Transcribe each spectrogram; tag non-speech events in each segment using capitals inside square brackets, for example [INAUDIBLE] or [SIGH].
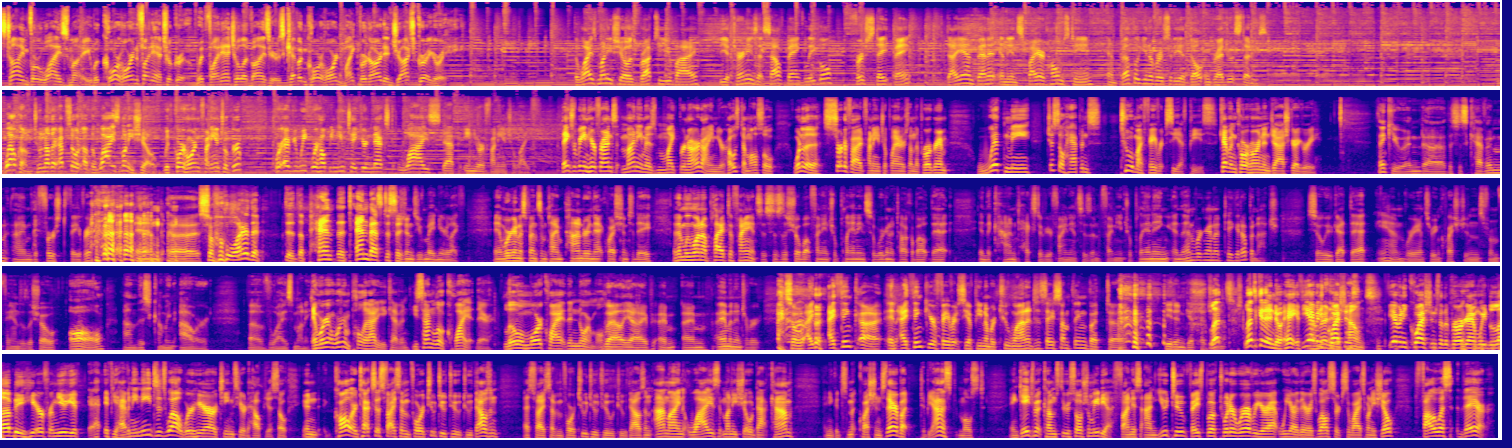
It's time for Wise Money with Korhorn Financial Group with financial advisors Kevin Korhorn, Mike Bernard, and Josh Gregory. The Wise Money Show is brought to you by the attorneys at South Bank Legal, First State Bank, Diane Bennett and the Inspired Homes team, and Bethel University Adult and Graduate Studies. Welcome to another episode of the Wise Money Show with Korhorn Financial Group, where every week we're helping you take your next wise step in your financial life. Thanks for being here, friends. My name is Mike Bernard. I am your host. I'm also one of the certified financial planners on the program. With me, just so happens, two of my favorite CFPs, Kevin Korhorn and Josh Gregory. Thank you. And uh, this is Kevin. I'm the first favorite. [LAUGHS] and uh, so, [LAUGHS] what are the the the, pen, the ten best decisions you've made in your life? And we're going to spend some time pondering that question today. And then we want to apply it to finance. This is a show about financial planning, so we're going to talk about that in the context of your finances and financial planning. And then we're going to take it up a notch. So we've got that, and we're answering questions from fans of the show, all on this coming hour of Wise Money. And we're gonna, we're going to pull it out of you, Kevin. You sound a little quiet there, a little more quiet than normal. Well, yeah, I, I'm I'm I am an introvert. So I I think uh, and I think your favorite CFP number two wanted to say something, but uh, he didn't get [LAUGHS] the chance. Let's let's get into it. Hey, if you have I'm any ready questions, pounce. if you have any questions for the program, we'd love to hear from you. If, if you have any needs as well, we're here. Our team's here to help you. So you can call or text us 574-222-2000. That's 574-222-2000. Online wisemoneyshow.com, and you can submit questions there. But to be honest, most engagement comes through social media. Find us on YouTube, Facebook, Twitter, wherever you're at. We are there as well. Search the Wise Money Show. Follow us there.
